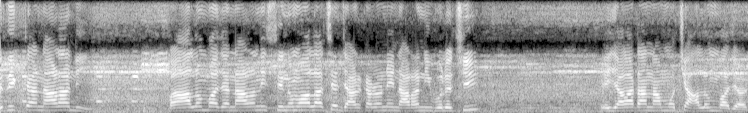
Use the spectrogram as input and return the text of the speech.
এদিকটা নারানি বা আলমবাজার নারানি সিনেমা হল আছে, যার কারণে নারানি বলেছি। এই জায়গাটার নাম হচ্ছে আলমবাজার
